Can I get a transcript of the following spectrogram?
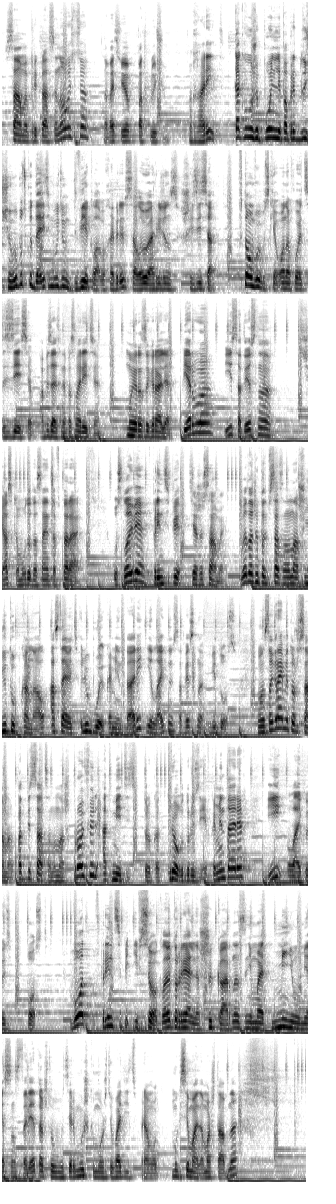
самой прекрасной новостью, давайте ее подключим. Горит. Как вы уже поняли по предыдущему выпуску, дарить мы будем две клавы HyperX Alloy Origins 60. В том выпуске он находится здесь, обязательно посмотрите. Мы разыграли первую, и, соответственно, сейчас кому-то достанется вторая. Условия, в принципе, те же самые. Вы должны подписаться на наш YouTube канал, оставить любой комментарий и лайкнуть, соответственно, видос. В Инстаграме то же самое. Подписаться на наш профиль, отметить только трех друзей в комментариях и лайкнуть пост. Вот, в принципе, и все. Клавиатура реально шикарная, занимает минимум места на столе, так что вы теперь мышкой можете водить прям вот максимально масштабно.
